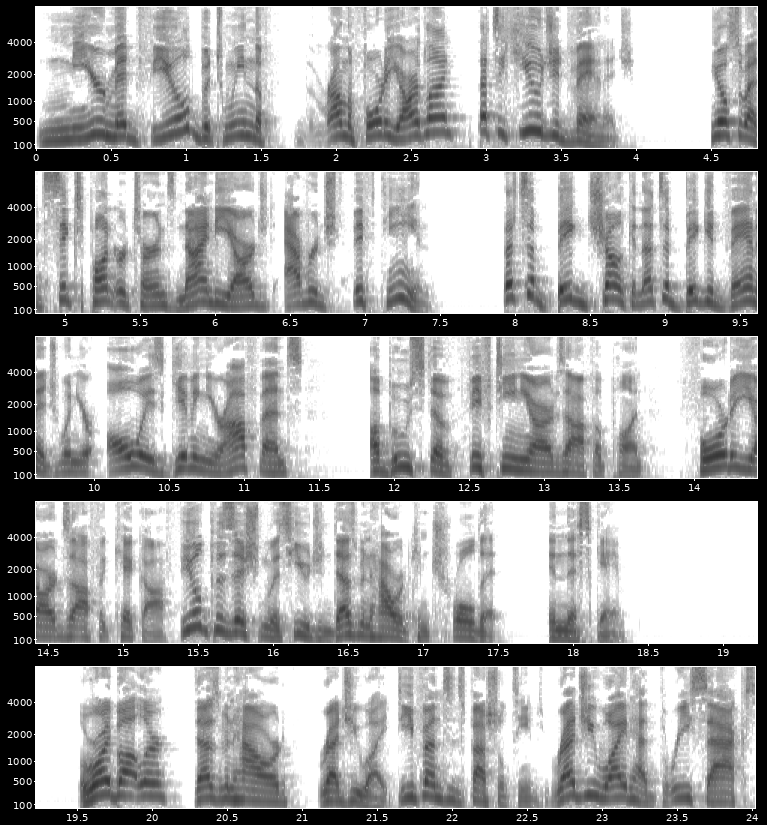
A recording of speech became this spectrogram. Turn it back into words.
near midfield between the around the 40 yard line. That's a huge advantage. He also had six punt returns, 90 yards, averaged 15. That's a big chunk, and that's a big advantage when you're always giving your offense a boost of 15 yards off a punt, 40 yards off a kickoff. Field position was huge, and Desmond Howard controlled it in this game. Leroy Butler, Desmond Howard, Reggie White. Defense and special teams. Reggie White had three sacks.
